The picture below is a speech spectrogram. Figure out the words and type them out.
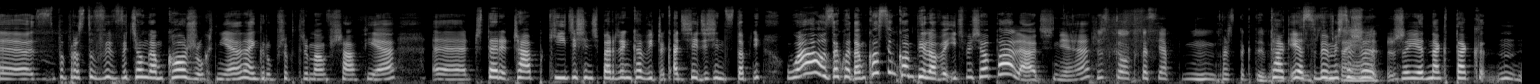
e, po prostu wy, wyciągam kożuch, nie? Najgrubszy, który mam w szafie, e, cztery czapki, 10 par rękawiczek, a dzisiaj 10 stopni, wow, zakładam kostium kąpielowy, idźmy się opalać, nie? Wszystko kwestia mm, perspektywy. Tak, ja sobie myślę, że, przyzwyczajenia. że jednak tak, mm,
